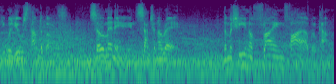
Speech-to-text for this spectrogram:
He will use thunderbolts, so many in such an array. The machine of flying fire will come.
